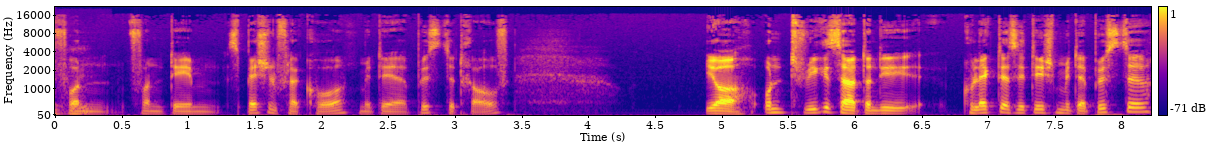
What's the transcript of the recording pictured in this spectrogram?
von, von dem Special Flakon mit der Büste drauf. Ja, und wie gesagt, dann die Collectors Edition mit der Büste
